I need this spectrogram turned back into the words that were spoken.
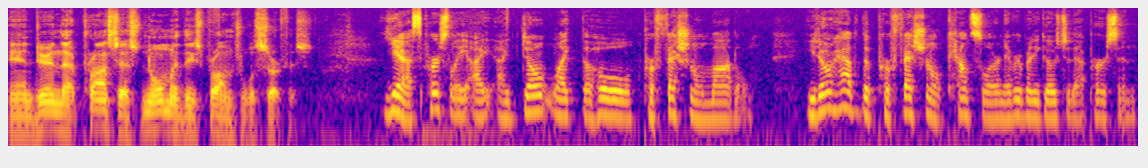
And during that process, normally these problems will surface. Yes, personally, I, I don't like the whole professional model. You don't have the professional counselor and everybody goes to that person.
